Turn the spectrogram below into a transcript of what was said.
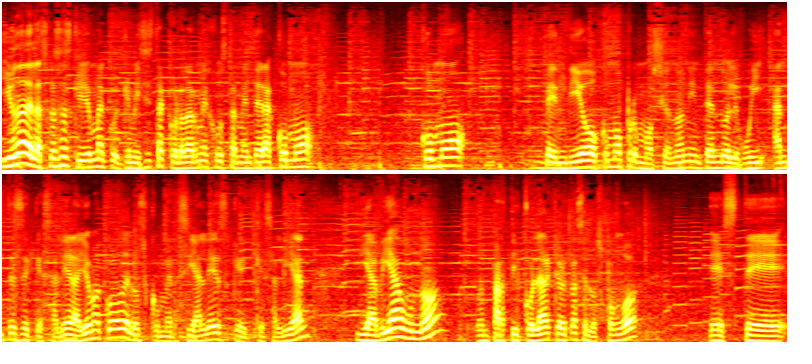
Y una de las cosas que yo me, que me hiciste acordarme justamente era cómo, cómo vendió, cómo promocionó Nintendo el Wii antes de que saliera. Yo me acuerdo de los comerciales que, que salían y había uno en particular que ahorita se los pongo este,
